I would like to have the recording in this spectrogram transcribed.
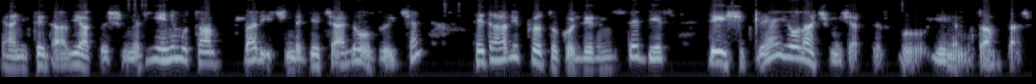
yani tedavi yaklaşımları yeni mutantlar içinde geçerli olduğu için tedavi protokollerimizde bir değişikliğe yol açmayacaktır bu yeni mutantlar.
